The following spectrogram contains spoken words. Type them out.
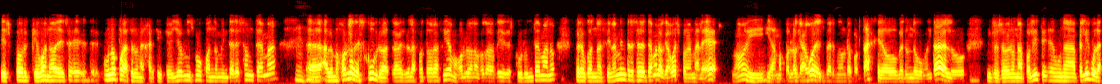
es porque, bueno, es, uno puede hacer un ejercicio. Yo mismo cuando me interesa un tema, eh, a lo mejor lo descubro a través de la fotografía, a lo mejor veo una fotografía y descubro un tema, ¿no? Pero cuando al final me interesa el tema, lo que hago es ponerme a leer, ¿no? y, a lo mejor lo que hago es verme un reportaje o ver un documental o incluso ver una, una película.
